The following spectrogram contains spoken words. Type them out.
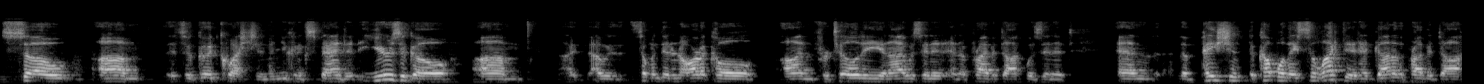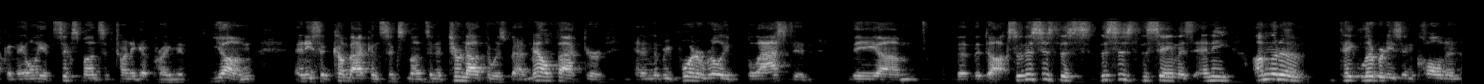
So um, it's a good question, and you can expand it. Years ago, um, I, I was, someone did an article on fertility, and I was in it, and a private doc was in it. And the patient, the couple they selected, had gone to the private doc, and they only had six months of trying to get pregnant, young. And he said, "Come back in six months." And it turned out there was bad male factor, and the reporter really blasted the um, the, the doc. So this is this this is the same as any. I'm going to take liberties and call it an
